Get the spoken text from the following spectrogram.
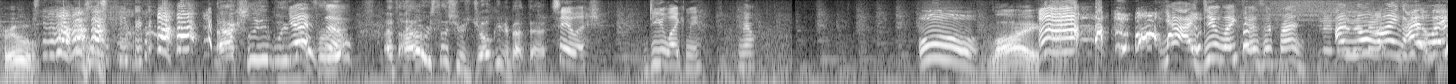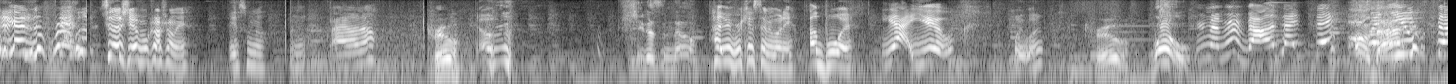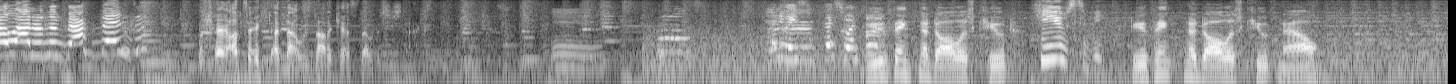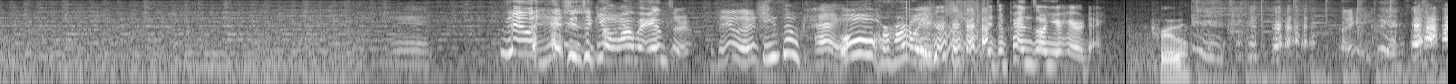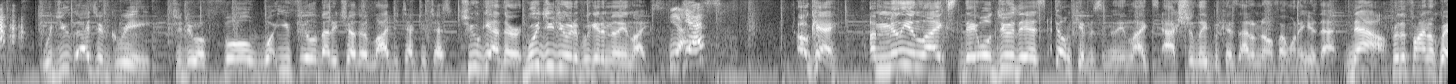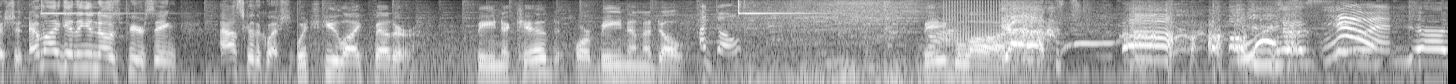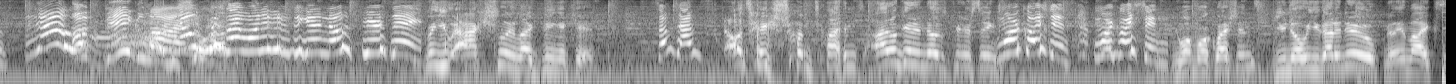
True. Actually, you believe Yes, that for sir. real? I, th- I always thought she was joking about that. Salish, do you like me? No. Oh! Lie. Yeah, I do like you as a friend. I'm not lying. I like you as a friend. Salish, you have a crush on me? Yes or no? I don't know. True. She doesn't know. Have you ever kissed anybody? A boy. Yeah, you. Wait, what? True. Whoa. Remember Valentine's Day? Oh, when that? you fell out of the back bend? Okay, I'll take that. That was not a kiss. That was just an accident. Mm. Anyways, next one. Do you think Nidal is cute? He used to be. Do you think Nidal is cute now? Salish, it took you a while to answer. Salish. He's okay. Oh, her heart rate. it depends on your hair day. True. Would you guys agree to do a full what you feel about each other lie detector test together? Would you do it if we get a million likes? Yeah. Yes. Okay, a million likes, they will do this. Don't give us a million likes, actually, because I don't know if I want to hear that. Now, for the final question Am I getting a nose piercing? Ask her the question. Which do you like better? Being a kid or being an adult? Adult. Big lie. Yes! Oh, yes! No. Yes! No. A big lie. so No, because happy. I wanted him to get a nose piercing. But you actually like being a kid. Sometimes. I'll take sometimes. I don't get a nose piercing. More questions. More questions. You want more questions? You know what you gotta do. Million likes.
